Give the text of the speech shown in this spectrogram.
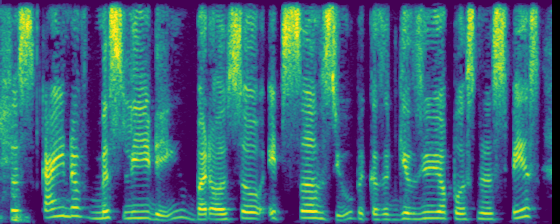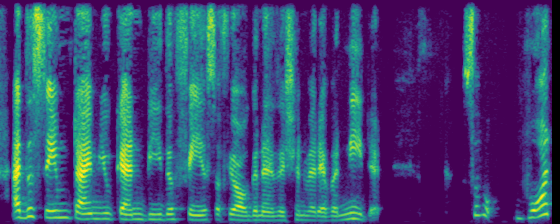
So hmm. it's kind of misleading but also it serves you because it gives you your personal space. At the same time you can be the face of your organization wherever needed. So what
